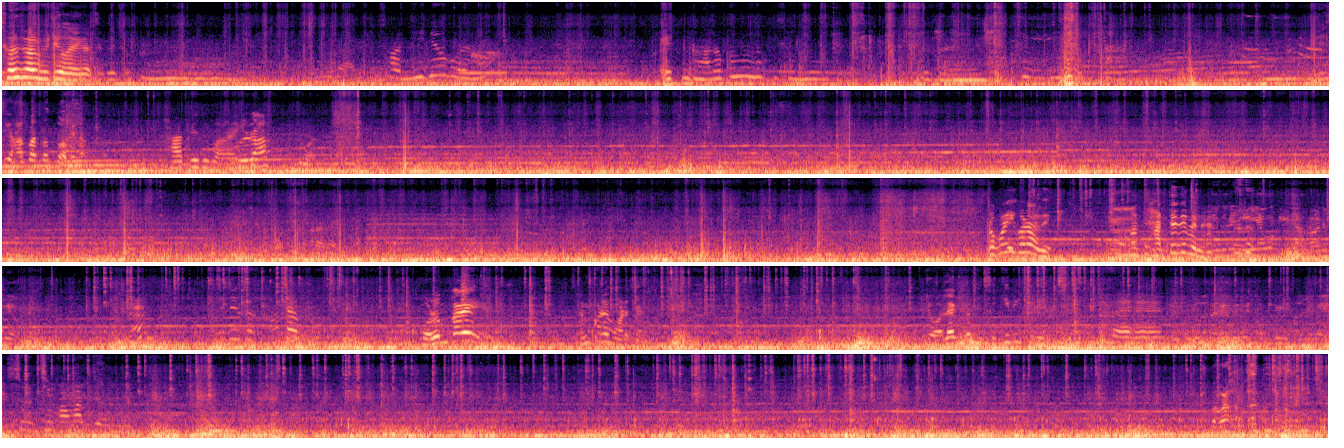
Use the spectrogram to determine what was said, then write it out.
ছোট ছোট ভিডিও হয়ে গেছে কিছু। শর্ট ভিডিও করে না গাঢ় করল কি সুন্দর। হাত পাত তো হবে না। হাতে তো বাড়াই ওপরেই করেই ঘোরাবে আমাকে হাঁটতে দেবে না? গরমকালে স্নান করে মরে যায়। জল একদম ছিকি বিকি দিচ্ছে। হ্যাঁ সূর্যি মামার জন্য বাবার হাত পা তুলছে না কিছু।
